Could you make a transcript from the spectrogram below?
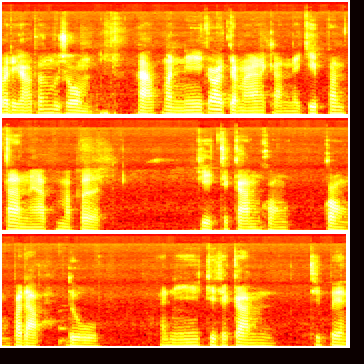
วัสดีครับท่านผู้ชมครับวันนี้ก็จะมากันในคลิปสั้นๆนะครับ มาเปิดกิจกรรมของกล่องประดับดู อันนี้กิจกรรมที่เป็น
